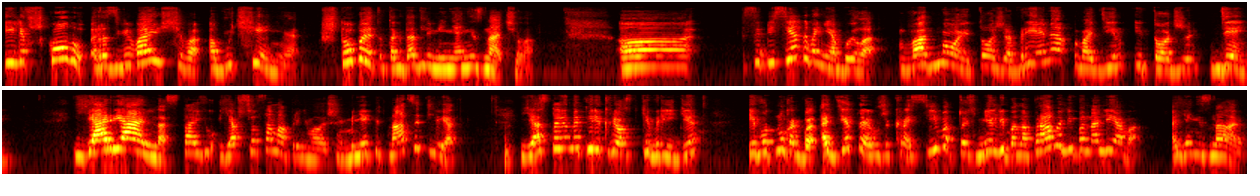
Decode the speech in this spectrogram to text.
или в школу развивающего обучения. Что бы это тогда для меня не значило. Собеседование было в одно и то же время, в один и тот же день. Я реально стою, я все сама принимала решение. Мне 15 лет, я стою на перекрестке в Риге, и вот, ну, как бы одетая уже красиво, то есть мне либо направо, либо налево, а я не знаю.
